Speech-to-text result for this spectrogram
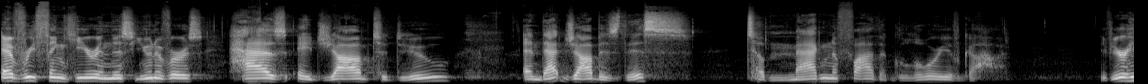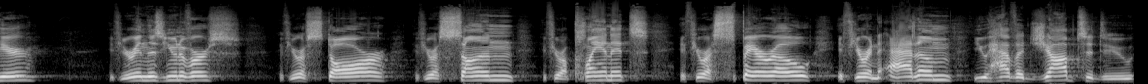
Everything here in this universe has a job to do. And that job is this to magnify the glory of God. If you're here, if you're in this universe, if you're a star, if you're a sun, if you're a planet, if you're a sparrow, if you're an atom, you have a job to do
